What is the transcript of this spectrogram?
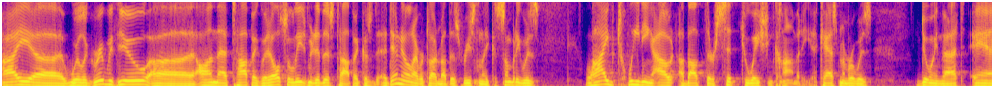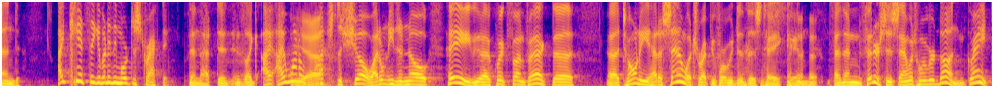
I uh, will agree with you uh, on that topic, but it also leads me to this topic because Daniel and I were talking about this recently because somebody was live tweeting out about their situation comedy. A cast member was doing that, and I can't think of anything more distracting than that. It's like I, I want to Yeah. watch the show. I don't need to know. Hey, uh, quick fun fact. Uh, uh, Tony had a sandwich right before we did this take, and and then finished his sandwich when we were done. Great.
